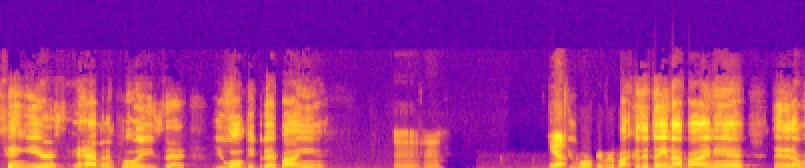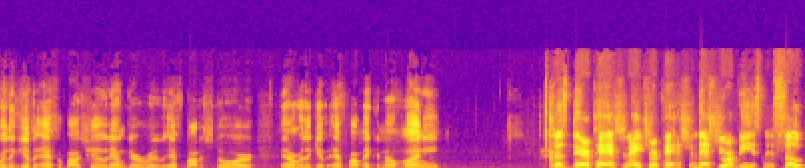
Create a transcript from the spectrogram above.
10 years having employees that you want people that buy in. Mm-hmm. Yeah. You want people to buy because if they not buying in, then they don't really give a f about you. They don't give a really f about the store. They don't really give a f about making no money. Because their passion ain't your passion. That's your business. So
